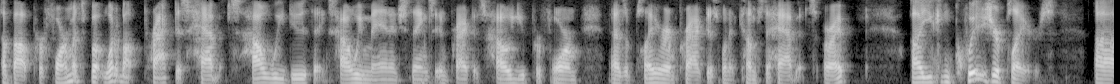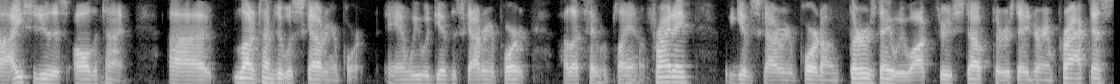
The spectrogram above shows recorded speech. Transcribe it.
about performance, but what about practice habits? How we do things, how we manage things in practice, how you perform as a player in practice when it comes to habits. All right. Uh, you can quiz your players. Uh, I used to do this all the time. Uh, a lot of times it was scouting report, and we would give the scouting report. Uh, let's say we're playing on Friday, we give scouting report on Thursday. We walk through stuff Thursday during practice.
